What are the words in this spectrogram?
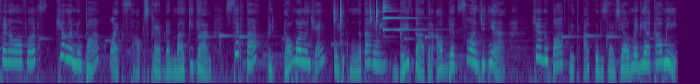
channel lovers, jangan lupa like, subscribe, dan bagikan, serta klik tombol lonceng untuk mengetahui berita terupdate selanjutnya. Jangan lupa klik akun sosial media kami,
